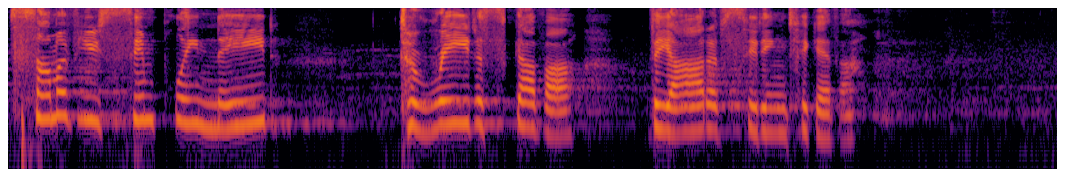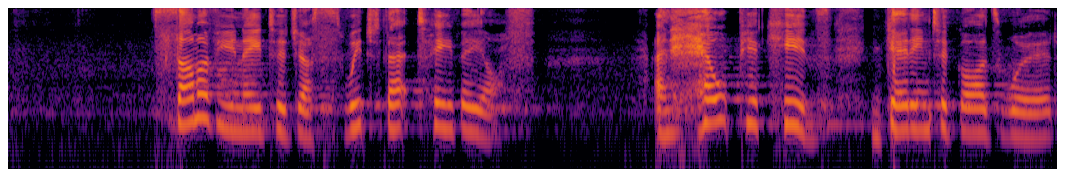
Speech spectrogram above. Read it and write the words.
Some of you simply need to rediscover the art of sitting together. Some of you need to just switch that TV off and help your kids get into God's Word.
